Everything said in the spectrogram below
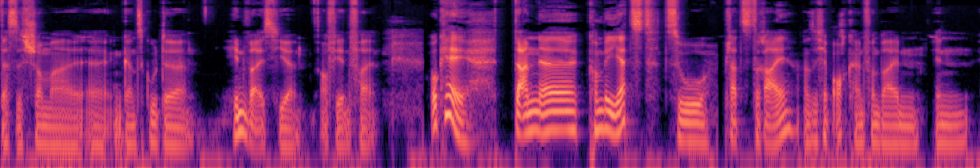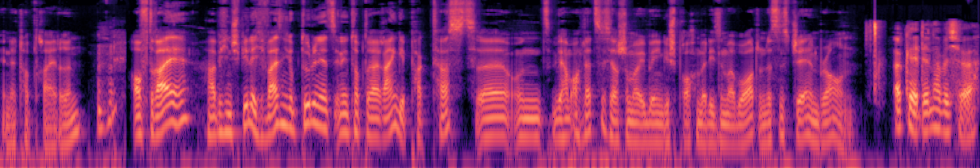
Das ist schon mal äh, ein ganz guter Hinweis hier, auf jeden Fall. Okay, dann äh, kommen wir jetzt zu Platz drei. Also ich habe auch keinen von beiden in, in der Top 3 drin. Mhm. Auf drei habe ich einen Spieler, ich weiß nicht, ob du den jetzt in die Top 3 reingepackt hast. Äh, und wir haben auch letztes Jahr schon mal über ihn gesprochen bei diesem Award und das ist Jalen Brown. Okay, den habe ich höher.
